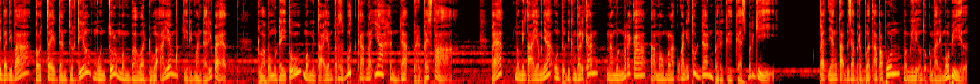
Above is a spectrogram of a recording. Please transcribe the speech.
Tiba-tiba, Tocai dan Jurdil muncul membawa dua ayam kiriman dari Pet. Dua pemuda itu meminta ayam tersebut karena ia hendak berpesta. Pet meminta ayamnya untuk dikembalikan, namun mereka tak mau melakukan itu dan bergegas pergi. Pet yang tak bisa berbuat apa pun memilih untuk kembali mobil.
